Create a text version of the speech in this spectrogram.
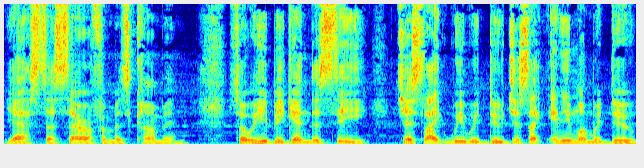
Yes, the seraphim is coming. So he began to see just like we would do, just like anyone would do,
